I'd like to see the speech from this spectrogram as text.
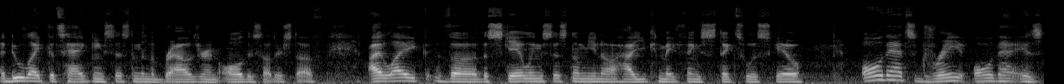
I do like the tagging system in the browser and all this other stuff. I like the, the scaling system, you know, how you can make things stick to a scale. All that's great. All that is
